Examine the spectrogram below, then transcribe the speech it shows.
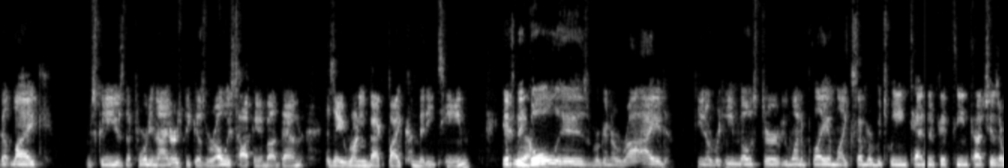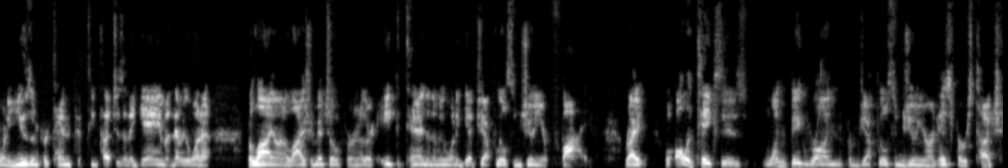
that like I'm just going to use the 49ers because we're always talking about them as a running back by committee team. If the yeah. goal is we're going to ride, you know, Raheem Mostert, we want to play him like somewhere between 10 and 15 touches, or want to use him for 10, 15 touches in a game, and then we want to rely on Elijah Mitchell for another 8 to 10, and then we want to get Jeff Wilson Jr. 5, right? Well, all it takes is one big run from Jeff Wilson Jr. on his first touch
